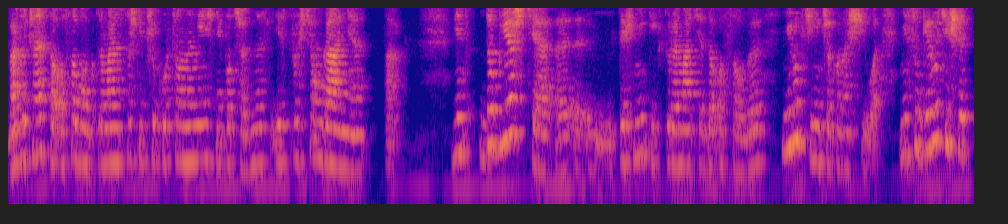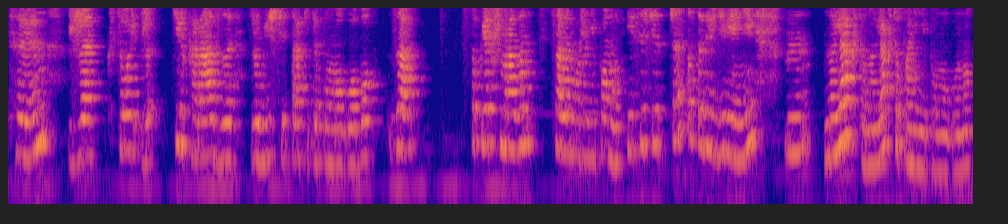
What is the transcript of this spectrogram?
Bardzo często osobom, które mają strasznie przykurczone mięśnie, potrzebne jest rozciąganie, tak? Więc dobierzcie y, y, techniki, które macie do osoby, nie róbcie niczego na siłę. Nie sugerujcie się tym, że ktoś, że kilka razy zrobiliście tak i to pomogło, bo za 101 razem wcale może nie pomóc. I jesteście często wtedy zdziwieni, mm, no jak to, no jak to Pani nie pomogło? No,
